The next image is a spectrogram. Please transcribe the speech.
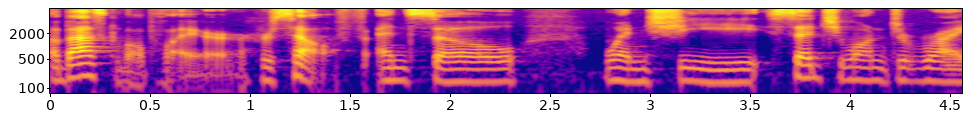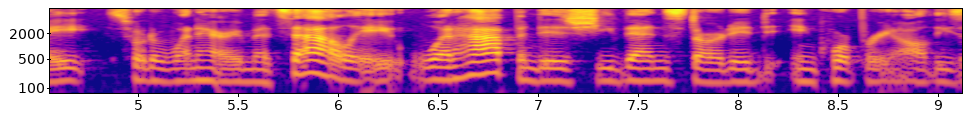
a basketball player herself. And so when she said she wanted to write sort of When Harry Met Sally, what happened is she then started incorporating all these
